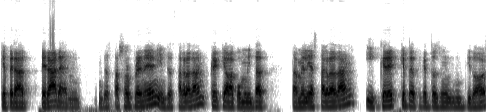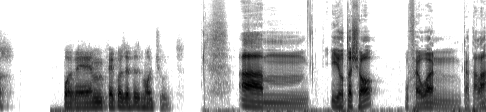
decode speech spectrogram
que per, a, per ara ens està sorprenent i ens està agradant, crec que a la comunitat també li està agradant i crec que per aquest 2022 podem fer cosetes molt xules. Um, I tot això ho feu en català.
